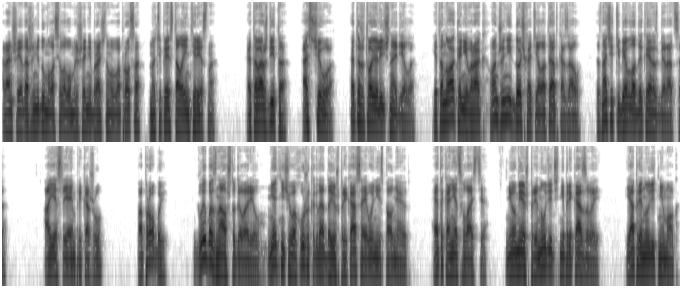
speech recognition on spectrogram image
Раньше я даже не думал о силовом решении брачного вопроса, но теперь стало интересно. Это вожди-то? А с чего? Это же твое личное дело. И Тануака не враг, он женить дочь хотел, а ты отказал. Значит, тебе, владыка, и разбираться. А если я им прикажу? Попробуй. Глыба знал, что говорил. Нет ничего хуже, когда отдаешь приказ, а его не исполняют. Это конец власти. Не умеешь принудить, не приказывай. Я принудить не мог.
